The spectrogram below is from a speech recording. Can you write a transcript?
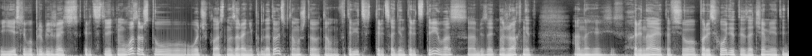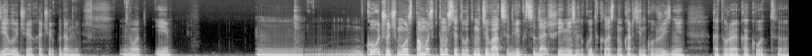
И если вы приближаетесь к 30-летнему возрасту, очень классно заранее подготовиться, потому что там в 30, 31, 33 вас обязательно жахнет, а на хрена это все происходит, и зачем я это делаю, что я хочу, и куда мне. Вот. И коуч очень может помочь, потому что это вот мотивация двигаться дальше и иметь uh-huh. какую-то классную картинку в жизни, которая как вот э,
